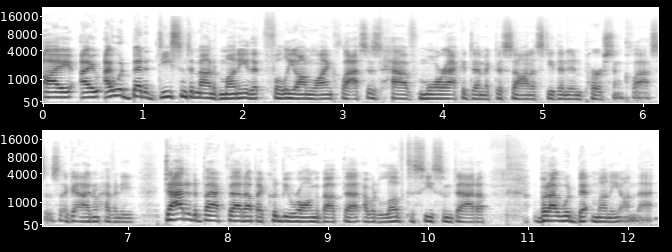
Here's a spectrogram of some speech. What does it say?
I, I, I would bet a decent amount of money that fully online classes have more academic dishonesty than in-person classes. Again, I don't have any data to back that up. I could be wrong about that. I would love to see some data, but I would bet money on that.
